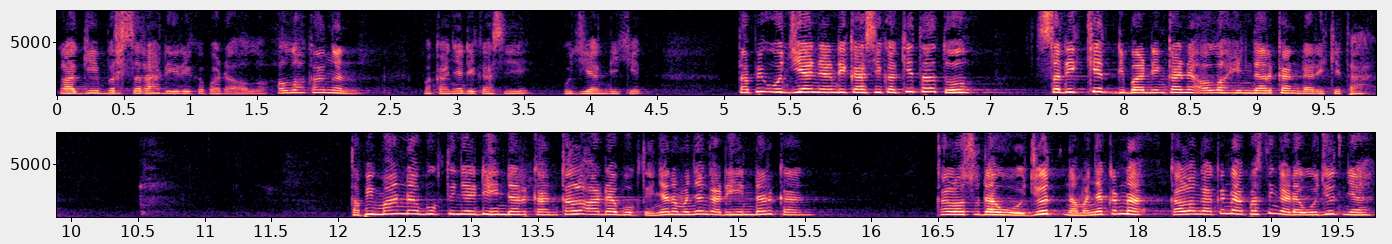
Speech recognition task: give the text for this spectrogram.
lagi berserah diri kepada Allah. Allah kangen, makanya dikasih ujian dikit. Tapi ujian yang dikasih ke kita tuh sedikit dibandingkan yang Allah hindarkan dari kita. Tapi mana buktinya dihindarkan? Kalau ada buktinya namanya nggak dihindarkan. Kalau sudah wujud namanya kena. Kalau nggak kena pasti nggak ada wujudnya.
